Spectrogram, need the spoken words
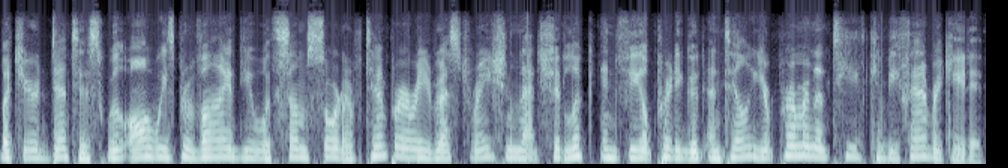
but your dentist will always provide you with some sort of temporary restoration that should look and feel pretty good until your permanent teeth can be fabricated.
